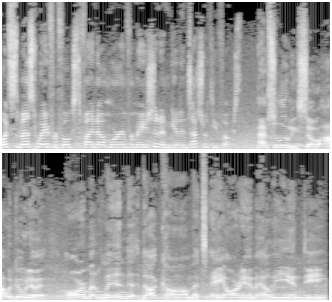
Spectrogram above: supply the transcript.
What's the best way for folks to find out more information and get in touch with you folks? Absolutely. So I would go to armlend.com. That's A R M L E N D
